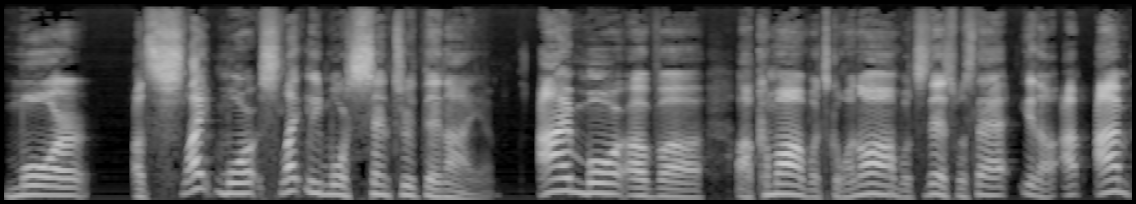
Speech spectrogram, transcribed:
more a slight more slightly more centered than I am. I'm more of a, come on, what's going on? What's this? What's that? You know, I'm I'm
